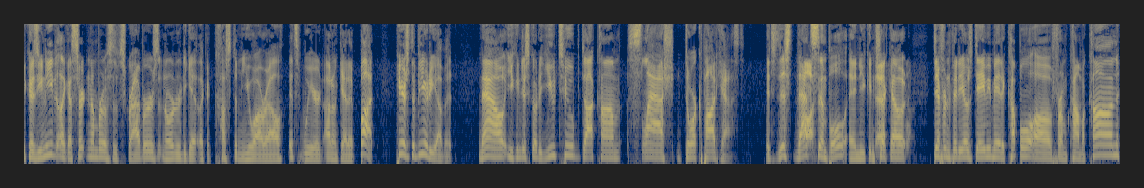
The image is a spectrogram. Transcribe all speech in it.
because you need like a certain number of subscribers in order to get like a custom URL. It's weird. I don't get it. But here's the beauty of it. Now you can just go to youtube.com slash dork podcast. It's just that Awesome. simple, and you can That's check out simple. different videos. Davey made a couple of from Comic Con.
